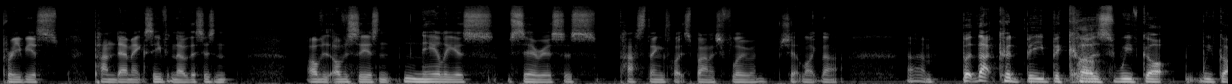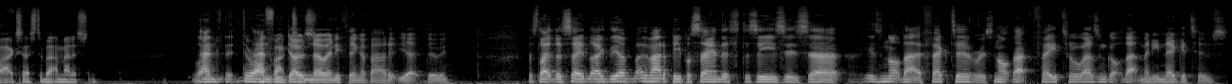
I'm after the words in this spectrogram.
previous pandemics, even though this isn't obviously isn't nearly as serious as past things like Spanish flu and shit like that. Um, but that could be because we've got we've got access to better medicine. Like, and th- there are and we don't know anything about it yet, do we? It's like they say, like the amount of people saying this disease is uh, is not that effective or it's not that fatal, hasn't got that many negatives.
